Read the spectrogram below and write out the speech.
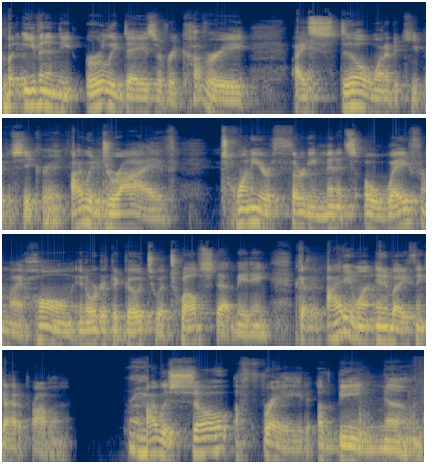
But even in the early days of recovery, I still wanted to keep it a secret. I would drive 20 or 30 minutes away from my home in order to go to a 12 step meeting because I didn't want anybody to think I had a problem. Right. I was so afraid of being known.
